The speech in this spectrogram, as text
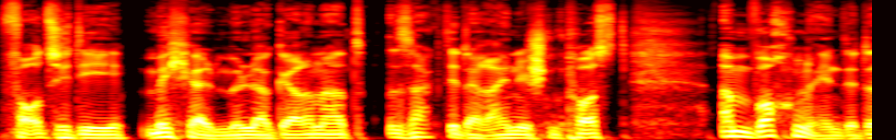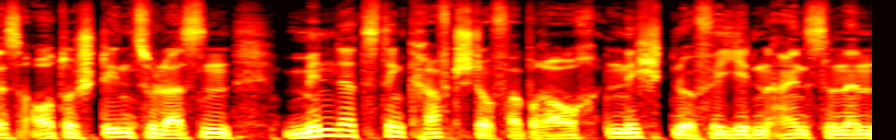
VCD, Michael Müller-Görnert, sagte der Rheinischen Post, am Wochenende das Auto stehen zu lassen, mindert den Kraftstoffverbrauch nicht nur für jeden Einzelnen,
